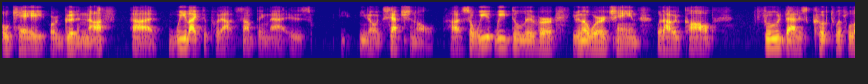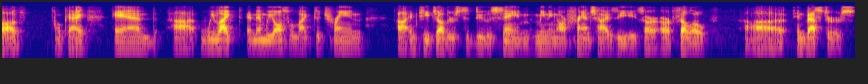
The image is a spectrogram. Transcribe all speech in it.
okay or good enough. Uh, we like to put out something that is, you know, exceptional. Uh, we we deliver, even though we're a chain, what I would call food that is cooked with love, okay? And uh we also like to train uh, and teach others to do the same, meaning our franchisees, our fellow uh, investors.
